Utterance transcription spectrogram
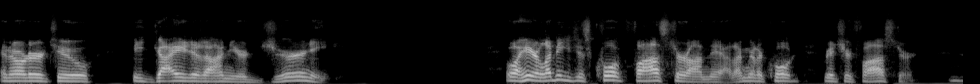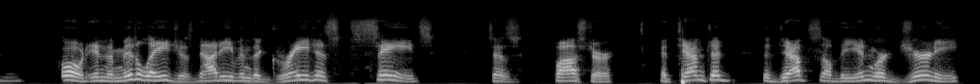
in order to be guided on your journey. Well, here, let me just quote Foster on that. I'm going to quote Richard Foster. Mm-hmm. Quote, in the Middle Ages, not even the greatest saints, says Foster, attempted the depths of the inward journey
